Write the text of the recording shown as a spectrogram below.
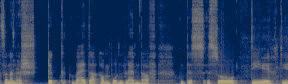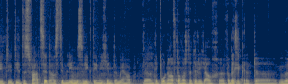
sondern ja. ein Stück weiter auf dem Boden bleiben darf. Und das ist so die, die, die, die, das Fazit aus dem Lebensweg, mhm. den ich mhm. hinter mir habe. Ja, die Bodenhaftung hast du natürlich auch äh, vermittelt gekriegt äh, über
